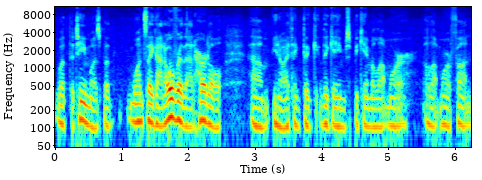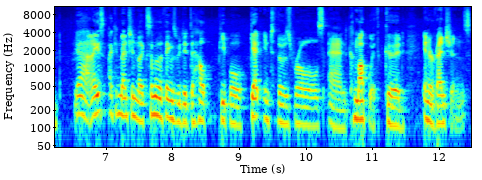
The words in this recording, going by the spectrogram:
what the team was. But once they got over that hurdle, um, you know, I think the the games became a lot more a lot more fun. Yeah, and I guess I can mention like some of the things we did to help people get into those roles and come up with good interventions.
